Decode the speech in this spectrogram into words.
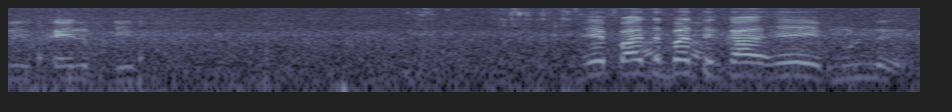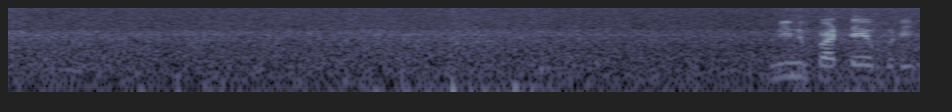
மீன் கையில் பிடி. ஏய் பார்த்து பார்த்து ஏய் முள்ளு. மீன் பட்டையை பிடி.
